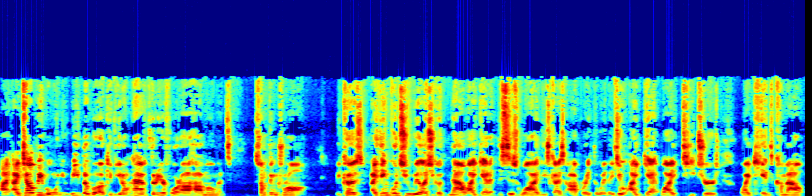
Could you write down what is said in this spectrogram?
I, I tell people when you read the book, if you don't have three or four aha moments, something's wrong. Because I think once you realize, you go, now I get it. This is why these guys operate the way they do. I get why teachers, why kids come out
